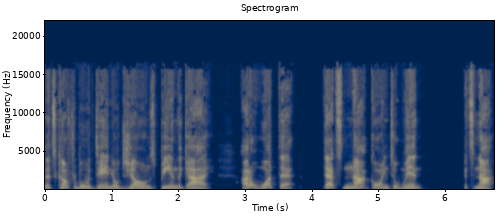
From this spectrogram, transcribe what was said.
that's comfortable with Daniel Jones being the guy. I don't want that. That's not going to win. It's not.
